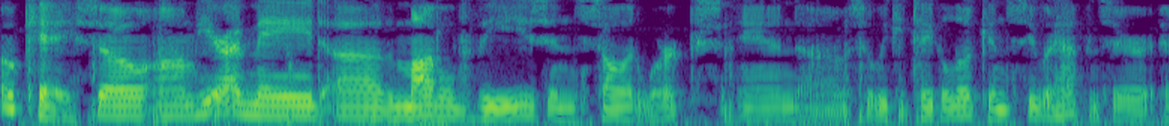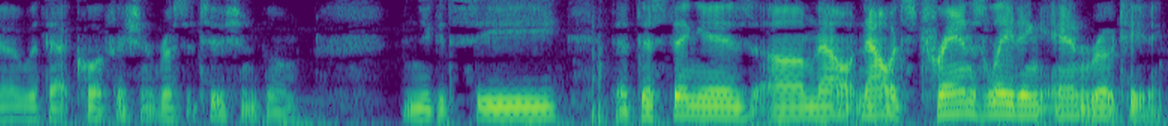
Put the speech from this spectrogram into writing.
Okay, so um, here I've made uh, modeled these in SolidWorks, and uh, so we could take a look and see what happens here uh, with that coefficient of restitution. Boom, and you could see that this thing is um, now now it's translating and rotating.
